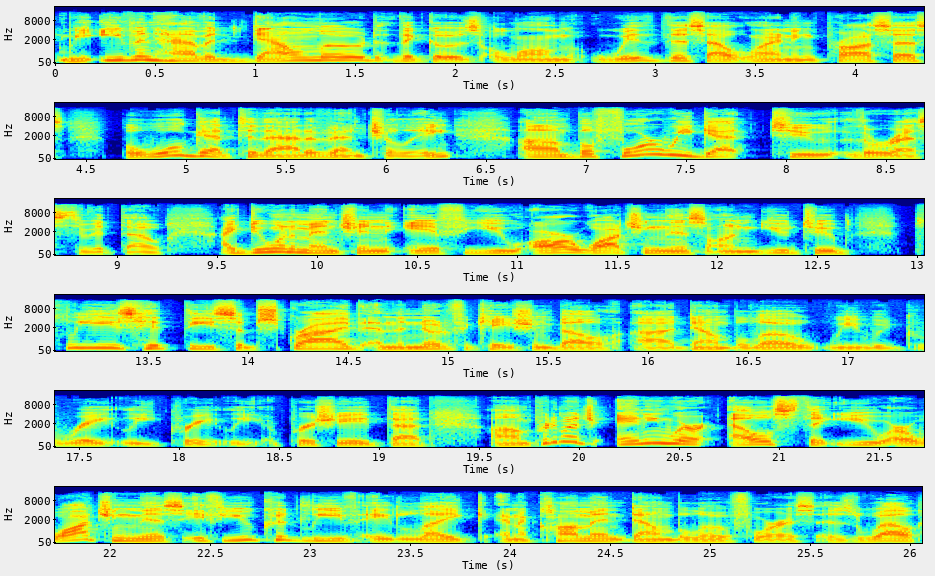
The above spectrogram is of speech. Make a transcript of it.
We even have a download that goes along with this outlining process, but we'll get to that eventually. Um, before we get to the rest of it, though, I do want to mention if you are watching this on YouTube, please hit the subscribe and the notification bell uh, down below. We would greatly, greatly appreciate that. Um, pretty much anywhere else that you are watching this, if you could leave a like and a comment down below for us as well,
